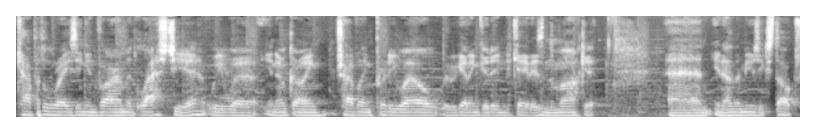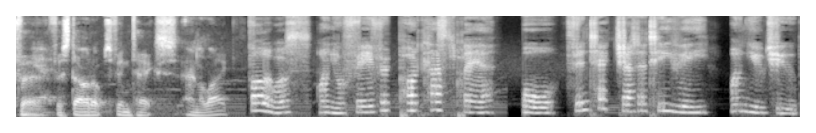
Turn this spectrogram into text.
capital raising environment last year. We were, you know, going traveling pretty well. We were getting good indicators in the market. And you know the music stopped for, yeah. for startups, fintechs, and alike. Follow us on your favorite podcast player or FinTech Chatter TV on YouTube.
